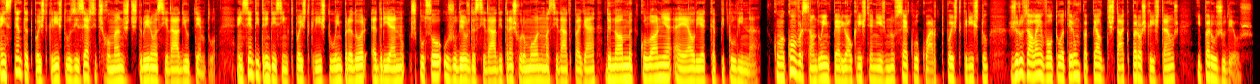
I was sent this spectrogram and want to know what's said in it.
Em 70 d.C., os exércitos romanos destruíram a cidade e o templo. Em 135 d.C., o imperador Adriano expulsou os judeus da cidade e transformou-a numa cidade pagã de nome Colônia Aélia Capitolina. Com a conversão do império ao cristianismo no século IV d.C., Jerusalém voltou a ter um papel de destaque para os cristãos e para os judeus.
